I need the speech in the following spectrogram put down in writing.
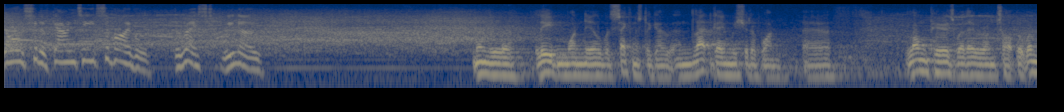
goal should have guaranteed survival. The rest, we know. When we were leading 1-0 with seconds to go, and that game we should have won. Uh, long periods where they were on top, but when,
